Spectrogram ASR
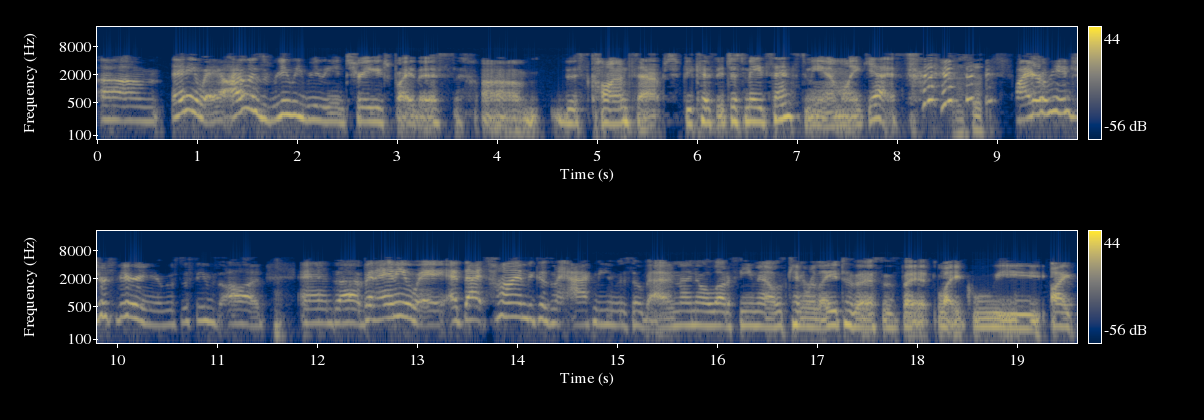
um, anyway, I was really, really intrigued by this, um, this concept because it just made sense to me. I'm like, yes, why are we interfering? This just seems odd. And, uh, but anyway, at that time, because my acne was so bad, and I know a lot of females can relate to this, is that like we, I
